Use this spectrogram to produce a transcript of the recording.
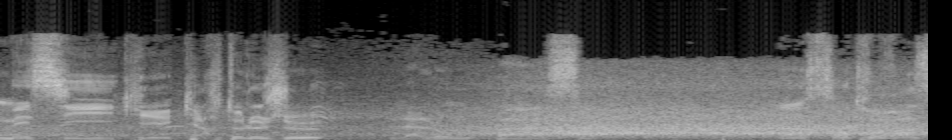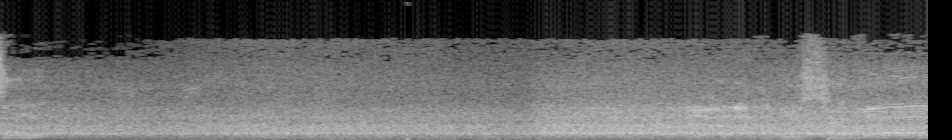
Messi qui écarte le jeu. La longue passe. Un centre rasant. Bernardo Silva.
